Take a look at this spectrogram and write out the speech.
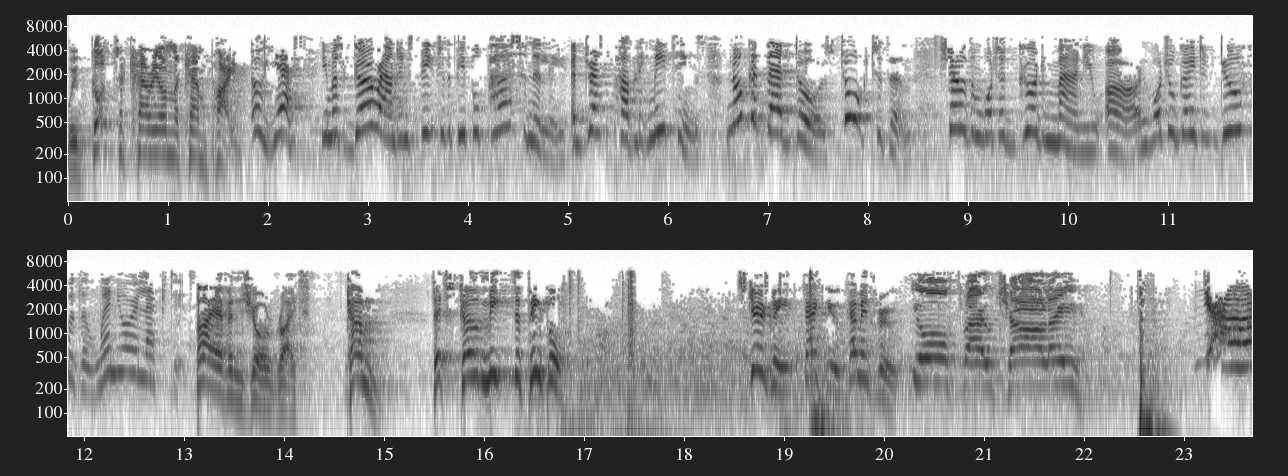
we've got to carry on the campaign. Oh, yes. You must go around and speak to the people personally, address public meetings, knock at their doors, talk to them, show them what a good man you are and what you're going to do for them when you're elected. By heavens, you're right. Come, let's go meet the people. Excuse me, thank you. Coming through. Your throw, Charlie. Yeah!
